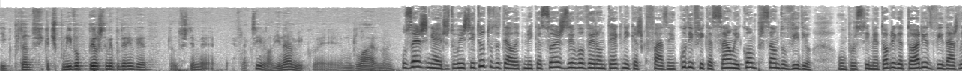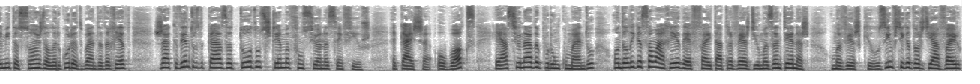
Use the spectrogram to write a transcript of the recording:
e que, portanto, fica disponível para eles também poderem ver. Portanto, o sistema é flexível, dinâmico, é modular, não é? Os engenheiros do Instituto de Telecomunicações desenvolveram técnicas que fazem codificação e compressão do vídeo, um procedimento obrigatório devido às limitações da largura de banda da rede, já que dentro de casa todo o sistema funciona sem fios. A caixa ou box é acionada por um comando, onde a ligação à rede é feita através de umas antenas, uma vez que os investigadores de Aveiro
